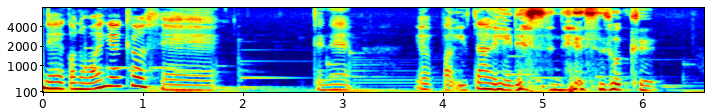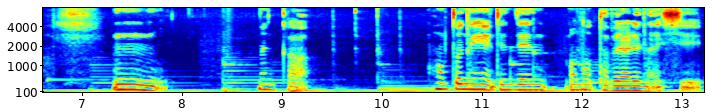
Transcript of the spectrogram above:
でこのワイヤー矯正ってねやっぱ痛いですねすごくうん。なんか本当に全然物食べられないし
